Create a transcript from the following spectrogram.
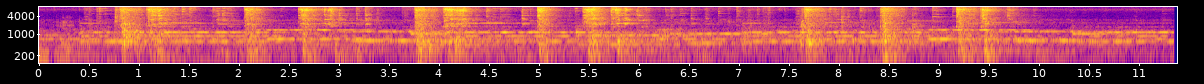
Entendi.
